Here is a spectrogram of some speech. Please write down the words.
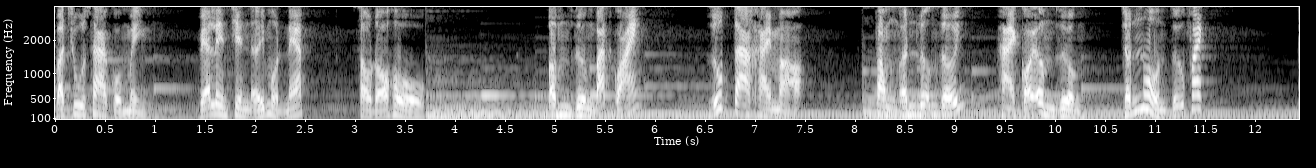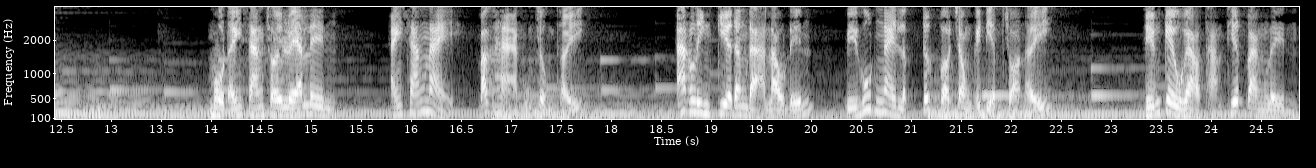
và chu sa của mình vẽ lên trên ấy một nét, sau đó hồ âm dương bát quái, giúp ta khai mở phòng ấn lượng giới, hai cõi âm dương, chấn hồn giữ phách. Một ánh sáng chói lóe lên, ánh sáng này Bác Hà cũng trông thấy. Ác linh kia đang đả lao đến, bị hút ngay lập tức vào trong cái điểm tròn ấy. Tiếng kêu gào thảm thiết vang lên.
